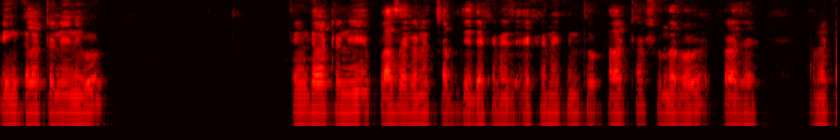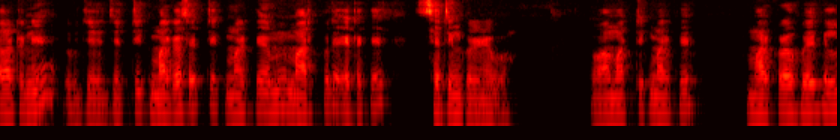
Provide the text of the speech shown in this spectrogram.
পিঙ্ক কালারটা নিয়ে নিব। পিঙ্ক কালারটা নিয়ে প্লাস আইকনের চাপ দিয়ে দেখেন, এই যে এখানে কিন্তু কালারটা সুন্দরভাবে করা যায়। আমি কালারটা নিয়ে যে যে টিক মার্ক আছে টিক মার্কে আমি মার্ক করে এটাকে সেটিং করে নেব। তো আমার টিক মার্কে মার্ক করা হয়ে গেল।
